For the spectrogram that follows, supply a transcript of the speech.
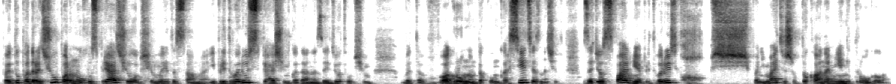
пойду подрачу, порнуху спрячу, в общем, и это самое. И притворюсь спящим, когда она зайдет, в общем, в, это, в огромном таком корсете, значит, зайдет в спальню, я притворюсь, понимаете, чтобы только она меня не трогала.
